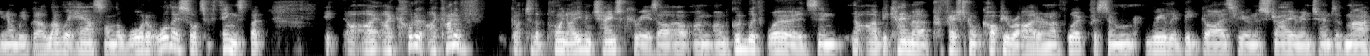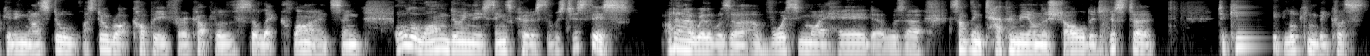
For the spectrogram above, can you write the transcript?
You know, we've got a lovely house on the water. All those sorts of things, but it, I, I of I kind of got to the point I even changed careers. I, am I'm good with words, and I became a professional copywriter, and I've worked for some really big guys here in Australia in terms of marketing. And I still I still write copy for a couple of select clients, and all along doing these things, Curtis, there was just this. I don't know whether it was a, a voice in my head, it was a something tapping me on the shoulder, just to to keep looking because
